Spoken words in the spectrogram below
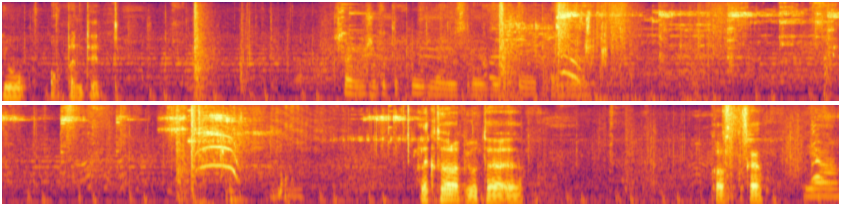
You opened it. Chciałbym, żeby te pudło mi zrobił, kurwa, no. Ale kto robił tę kostkę? Ja,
